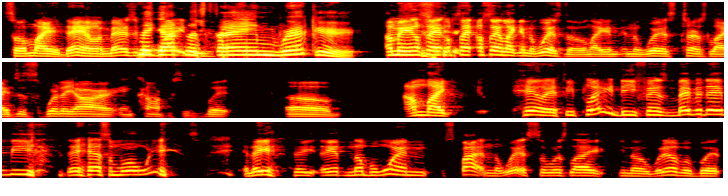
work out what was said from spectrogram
So I'm like, damn, imagine they got the same record. I mean, I'm saying, I'm saying, I'm saying, like in the West though, like in, in the West terms, like just where they are in conferences. But uh, I'm like, hell, if he played defense, maybe they'd be they had some more wins, and they they, they had the number one spot in the West. So it's like you know whatever. But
